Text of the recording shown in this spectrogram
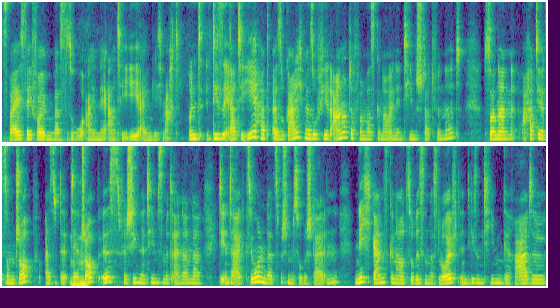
zwei Safe-Folgen, was so eine RTE eigentlich macht. Und diese RTE hat also gar nicht mehr so viel Ahnung davon, was genau in den Teams stattfindet, sondern hat so einen Job, also der, der mhm. Job ist, verschiedene Teams miteinander die Interaktionen dazwischen zu gestalten, nicht ganz genau zu wissen, was läuft in diesem Team gerade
